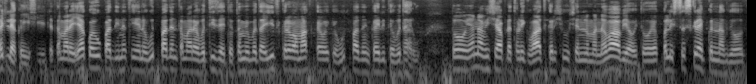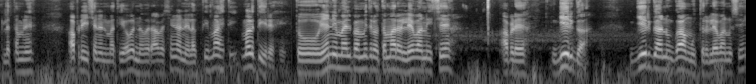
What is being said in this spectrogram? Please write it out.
એટલે કહીએ છીએ એટલે તમારે એ કોઈ ઉપાધિ નથી અને ઉત્પાદન તમારે વધી જાય તો તમે બધા એ જ કરવા માગતા હોય કે ઉત્પાદન કઈ રીતે વધારવું. તો એના વિશે આપણે થોડીક વાત કરીશું. ચેનલમાં નવા આવ્યા હોય તો એક પ્લીઝ સબસ્ક્રાઈબ કરી નાખજો. એટલે તમને આપણી ચેનલમાંથી અવારનવાર આવે શેણાને લગતી માહિતી મળતી રહે. તો એની માઇલ પર મિત્રો તમારે લેવાની છે આપણે ગીરગા. ગીરગાનું ગામૂત્ર લેવાનું છે.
